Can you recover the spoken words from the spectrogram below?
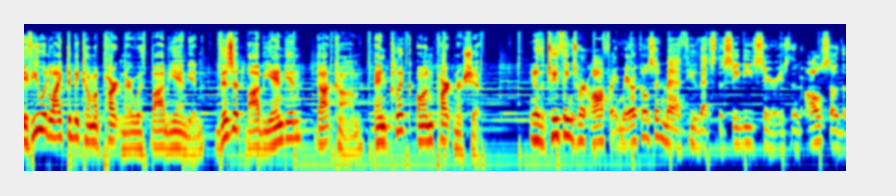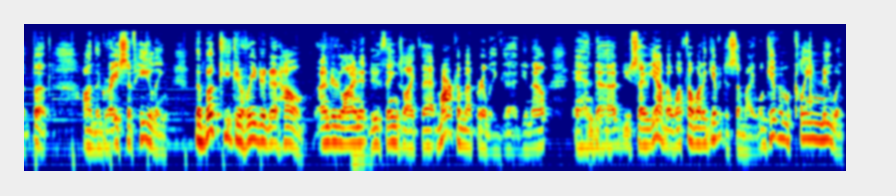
If you would like to become a partner with Bob Yandian, visit bobyandian.com and click on Partnership. You know, the two things we're offering Miracles in Matthew, that's the CD series, then also the book on the grace of healing. The book, you can read it at home, underline it, do things like that, mark them up really good, you know. And uh, you say, yeah, but what if I want to give it to somebody? Well, give them a clean new one.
